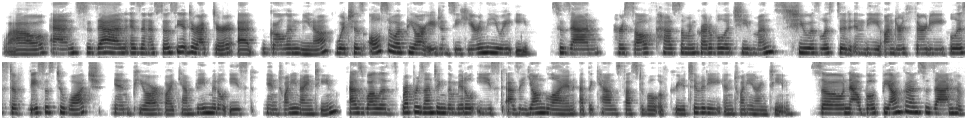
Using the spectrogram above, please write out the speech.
Wow. And Suzanne is an associate director at Golin MENA, which is also a PR agency here in the UAE. Suzanne herself has some incredible achievements. She was listed in the under 30 list of faces to watch in PR by Campaign Middle East in 2019, as well as representing the Middle East as a young lion at the Cannes Festival of Creativity in 2019. So now both Bianca and Suzanne have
